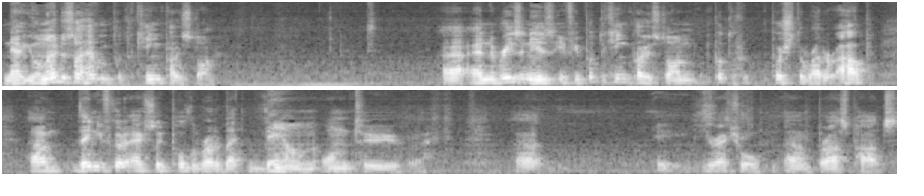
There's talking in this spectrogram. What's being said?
Now you'll notice I haven't put the king post on. Uh, and the reason is if you put the king post on, put the, push the rudder up, um, then you've got to actually pull the rudder back down onto uh, your actual um, brass parts.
